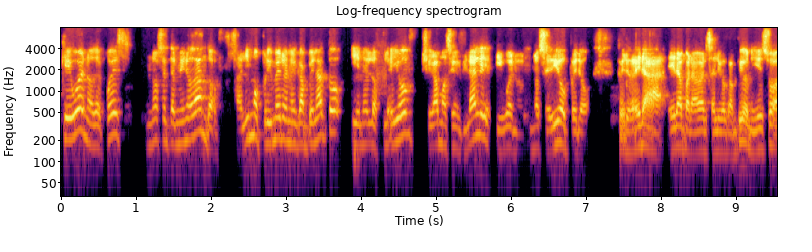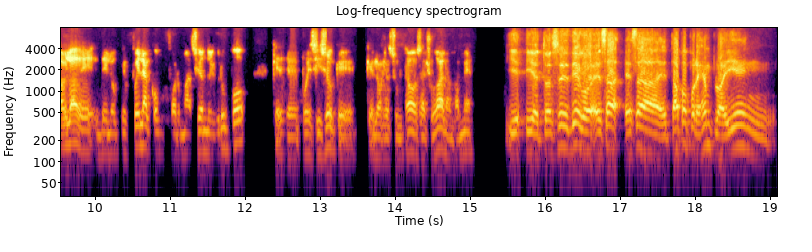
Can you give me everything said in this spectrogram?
Que bueno, después no se terminó dando. Salimos primero en el campeonato y en los playoffs llegamos a semifinales y bueno, no se dio, pero, pero era, era para haber salido campeón. Y eso habla de, lo que fue la conformación del grupo que después hizo que los resultados ayudaron también. Y, entonces, Diego, esa, esa etapa, por ejemplo, ahí en,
